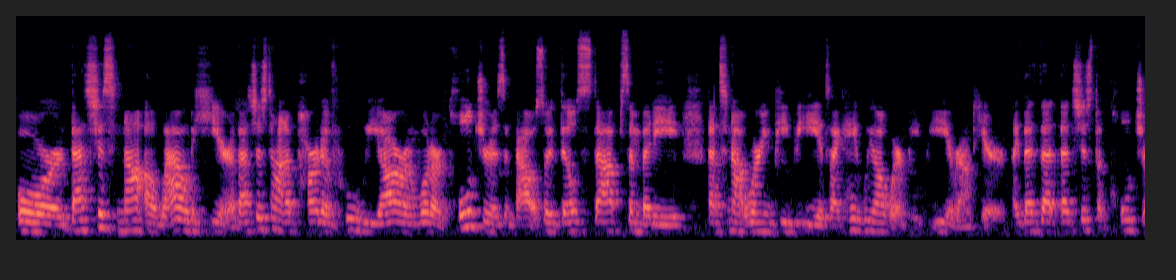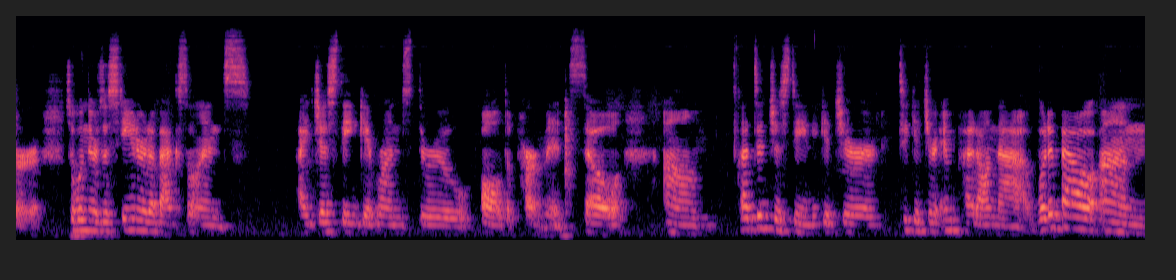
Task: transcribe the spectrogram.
or that's just not allowed here. That's just not a part of who we are and what our culture is about. So they'll stop somebody that's not wearing PPE. It's like, hey, we all wear PPE around here. Like that, that that's just the culture. So when there's a standard of excellence, I just think it runs through all departments. So um, that's interesting to get your to get your input on that. What about um,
